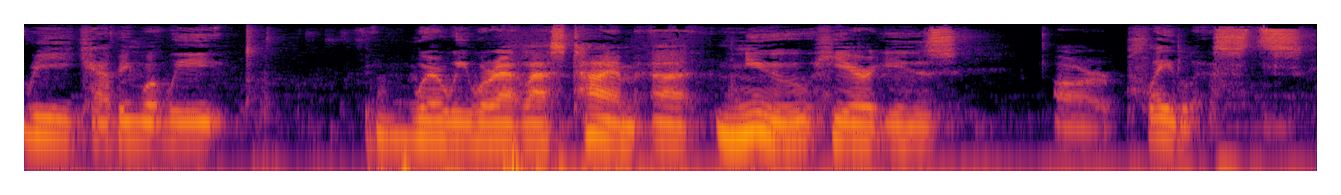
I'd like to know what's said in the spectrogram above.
recapping what we where we were at last time. Uh, new here is our playlists.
